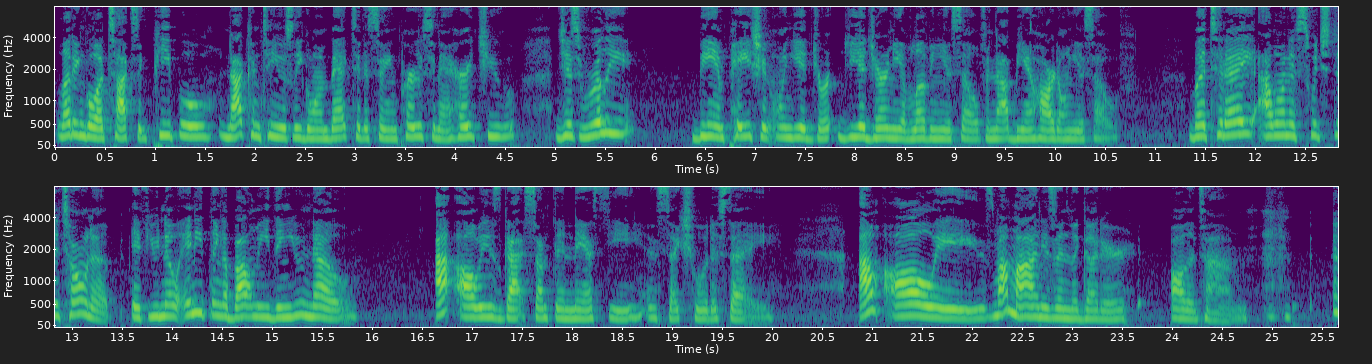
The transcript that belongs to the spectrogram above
letting go of toxic people, not continuously going back to the same person that hurt you, just really being patient on your your journey of loving yourself and not being hard on yourself. But today I want to switch the tone up. If you know anything about me, then you know I always got something nasty and sexual to say. I'm always my mind is in the gutter all the time.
